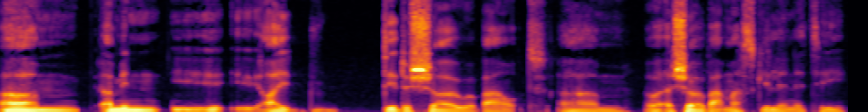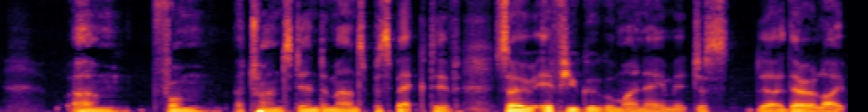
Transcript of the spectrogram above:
Um, I mean, I did a show about um, a show about masculinity um, from a transgender man's perspective. So if you Google my name, it just uh, there are like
